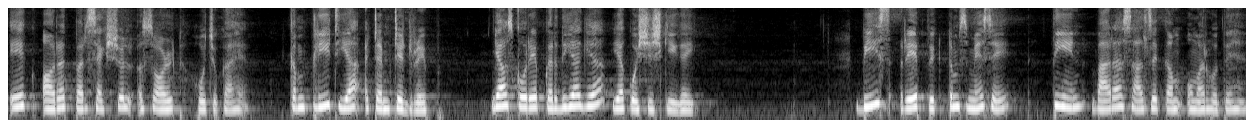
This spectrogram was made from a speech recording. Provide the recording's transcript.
ایک عورت پر سیکشل اسالٹ ہو چکا ہے۔ کمپلیٹ یا اٹمپٹیڈ ریپ یا اس کو ریپ کر دیا گیا یا کوشش کی گئی۔ بیس ریپ وکٹمس میں سے تین بارہ سال سے کم عمر ہوتے ہیں۔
